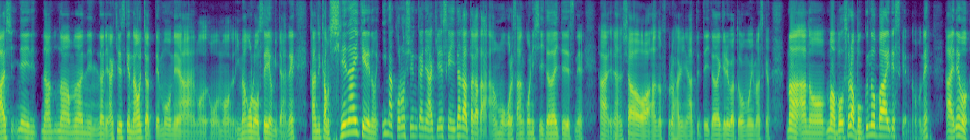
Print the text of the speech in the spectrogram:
足、ね、な、な、な、に、なに、アキレス腱治っちゃって、もうね、あもう、もう、今頃遅えよみたいなね、感じかもしれないけれども、今この瞬間にアキレス腱痛かった方、もうこれ参考にしていただいてですね、はい、シャワーをあの、袋はぎに当てていただければと思いますけど、まあ、あの、まあ、それは僕の場合ですけれどもね。はい、でも、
